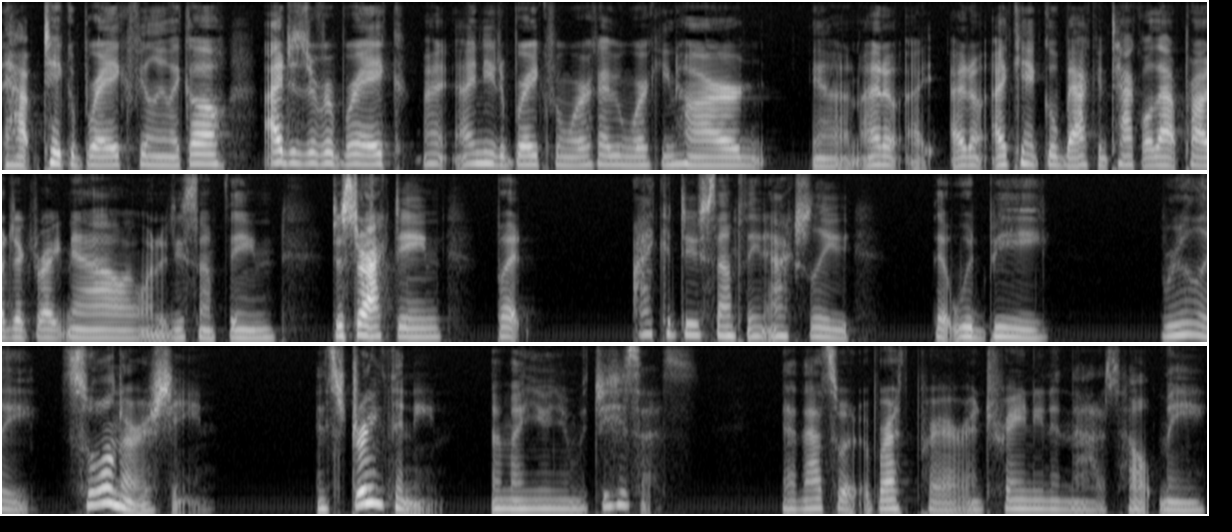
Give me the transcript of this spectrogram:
have take a break, feeling like, oh, I deserve a break. I, I need a break from work. I've been working hard, and I don't, I, I don't, I can't go back and tackle that project right now. I want to do something distracting, but I could do something actually that would be really soul nourishing and strengthening of my union with Jesus. And that's what a breath prayer and training in that has helped me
